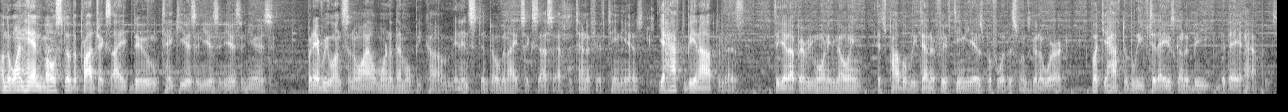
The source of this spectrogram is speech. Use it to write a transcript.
on the one hand, most of the projects I do take years and years and years and years, but every once in a while, one of them will become an instant overnight success after 10 or 15 years. You have to be an optimist to get up every morning knowing it's probably 10 or 15 years before this one's gonna work, but you have to believe today is gonna be the day it happens.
